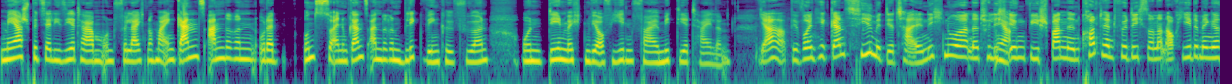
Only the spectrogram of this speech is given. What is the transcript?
mehr spezialisiert haben und vielleicht nochmal einen ganz anderen oder uns zu einem ganz anderen Blickwinkel führen und den möchten wir auf jeden Fall mit dir teilen. Ja, wir wollen hier ganz viel mit dir teilen. Nicht nur natürlich ja. irgendwie spannenden Content für dich, sondern auch jede Menge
